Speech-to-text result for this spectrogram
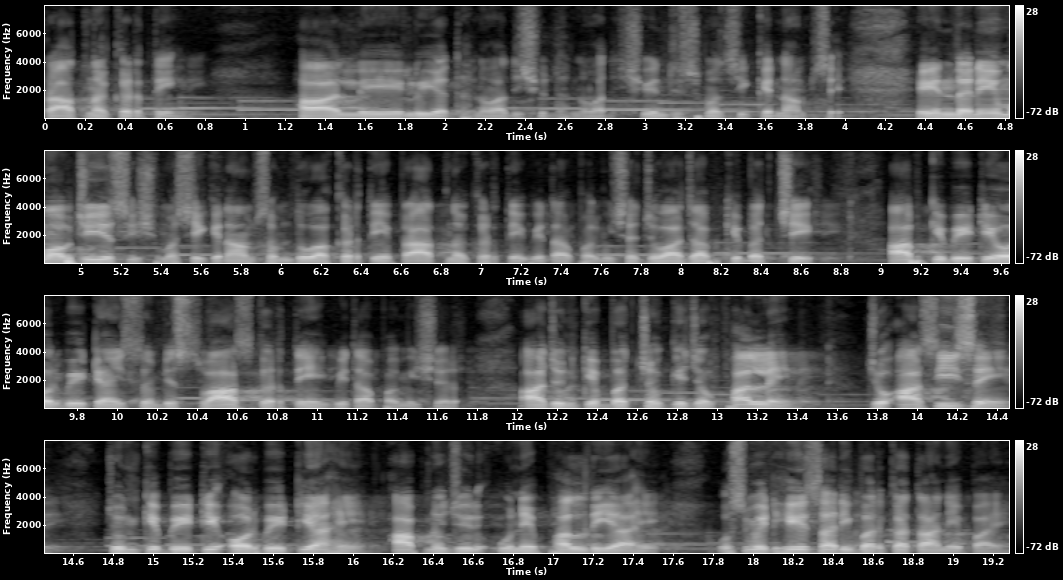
प्रार्थना करते हैं। हाले लुया धन्यवाद यीशु धन्यवाद यीशु यीशु मसीह के नाम से। In the name of Jesus Yeshu Masih के नाम से हम दुआ करते हैं, प्रार्थना करते हैं, पिता परमेश्वर, जो आज आपके बच्चे, आपके बेटे और बेटियाँ इसमें विश्वास करते हैं, पिता परमेश्वर, आज उनके बच्चों के जो फल हैं, जो आशीष हैं, जो उनके बेटे और बेटियाँ हैं, आपने जो उन्हें फल दिया है उसमें ढेर सारी बरकत आने पाए।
